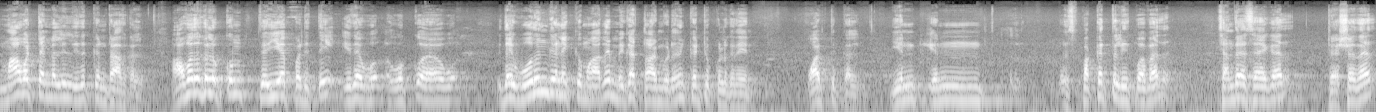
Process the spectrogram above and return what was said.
மாவட்டங்களில் இருக்கின்றார்கள். அவர்களுக்கும் தெரியப்படுத்தி இதை இதை ஒருங்கிணைக்குமாறு மிக தாழ்மையுடன் கேட்டுக்கொள்கிறேன். வாழ்த்துக்கள். என் என் பக்கத்தில் இருப்பவர் Chandrasekar treasurer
